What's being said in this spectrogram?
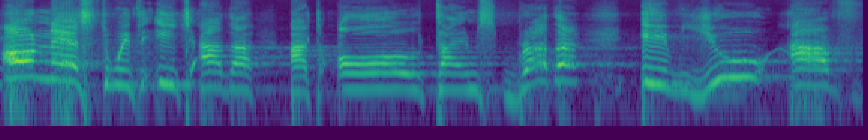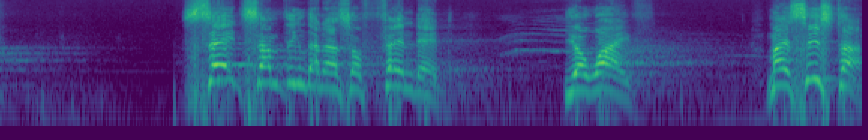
honest with each other at all times. Brother, if you have said something that has offended your wife, my sister,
